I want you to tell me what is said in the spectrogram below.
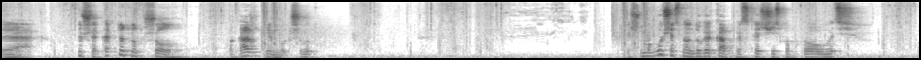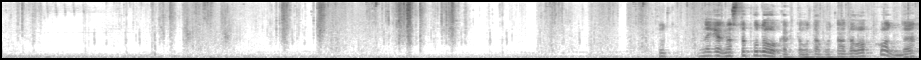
Так. Слушай, а как ты тут шел? Покажет мне маршрут. Я же могу сейчас на дурака проскочить, попробовать. Тут, наверное, стопудово как-то вот так вот надо в обход, да?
